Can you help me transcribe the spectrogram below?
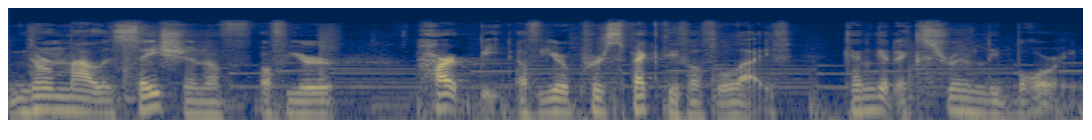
normalization of, of your heartbeat, of your perspective of life, can get extremely boring.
